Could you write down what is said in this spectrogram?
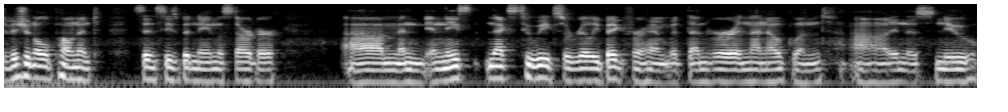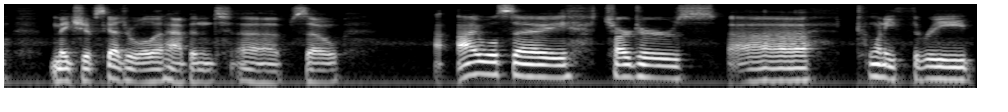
divisional opponent since he's been named the starter. Um, and, and these next two weeks are really big for him with Denver and then Oakland uh, in this new makeshift schedule that happened. Uh, so I will say Chargers uh, 23,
